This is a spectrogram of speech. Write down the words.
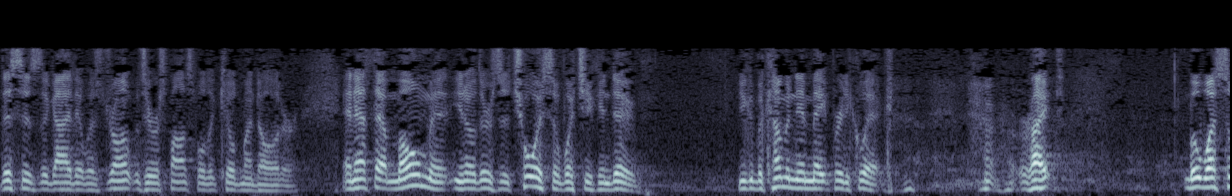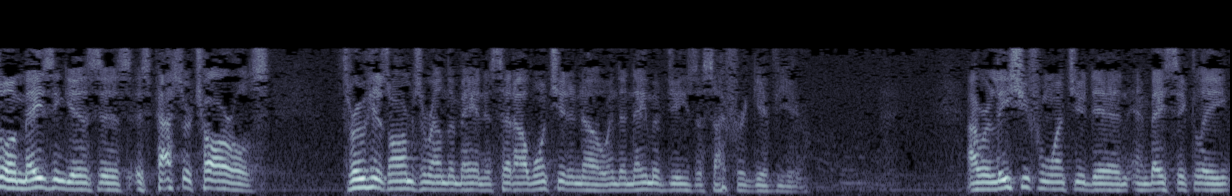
this is the guy that was drunk, was irresponsible, that killed my daughter. And at that moment, you know, there's a choice of what you can do. You can become an inmate pretty quick, right? But what's so amazing is, is, is Pastor Charles threw his arms around the man and said, I want you to know, in the name of Jesus, I forgive you. I release you from what you did, and basically,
